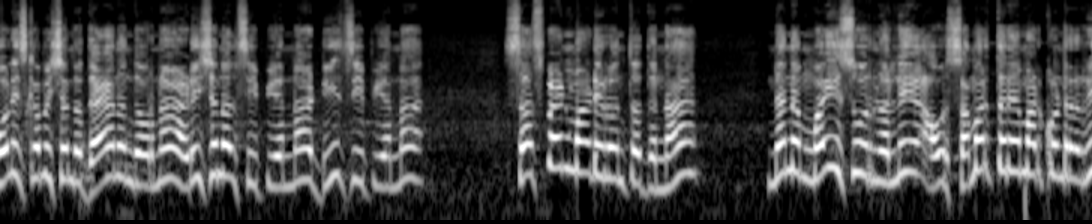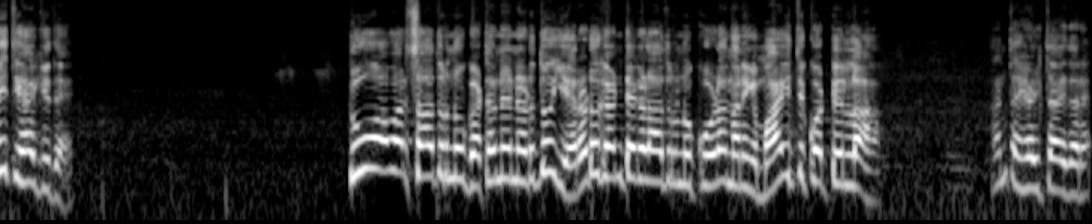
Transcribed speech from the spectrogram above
ಪೊಲೀಸ್ ಕಮಿಷನರ್ ದಯಾನಂದ್ ಅವ್ರನ್ನ ಅಡಿಷನಲ್ ಸಿ ಪಿಯನ್ನು ಡಿ ಸಿ ಪಿಯನ್ನು ಸಸ್ಪೆಂಡ್ ಮಾಡಿರೋಂಥದ್ದನ್ನು ನನ್ನ ಮೈಸೂರಿನಲ್ಲಿ ಅವ್ರು ಸಮರ್ಥನೆ ಮಾಡಿಕೊಂಡಿರೋ ರೀತಿ ಆಗಿದೆ. ಟೂ ಅವರ್ಸ್ ಆದ್ರೂ ಘಟನೆ ನಡೆದು ಎರಡು ಗಂಟೆಗಳಾದ್ರೂ ಕೂಡ ನನಗೆ ಮಾಹಿತಿ ಕೊಟ್ಟಿಲ್ಲ ಅಂತ ಹೇಳ್ತಾ ಇದ್ದಾರೆ.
